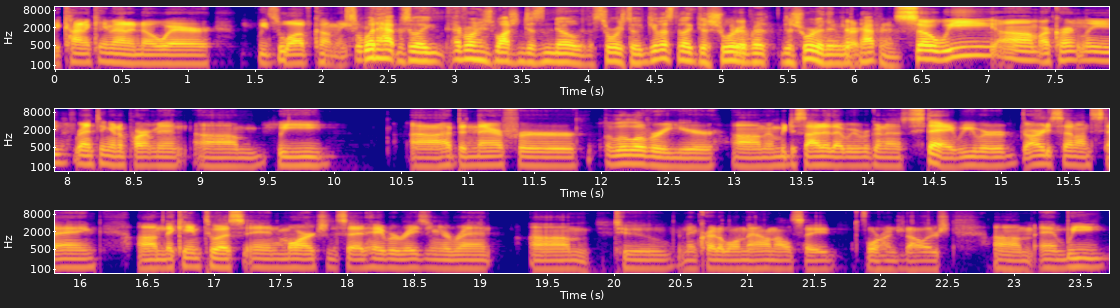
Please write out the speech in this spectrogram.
it kind of came out of nowhere. We So- love coming. So what happened? So like everyone who's watching doesn't know the story. So give us like the short of it. The short of it. Sure. What's happening? So we um, are currently renting an apartment. Um, we uh, have been there for a little over a year, um, and we decided that we were going to stay. We were already set on staying. Um, they came to us in March and said, "Hey, we're raising your rent um, to an incredible amount. I'll say four hundred dollars." Um, and we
